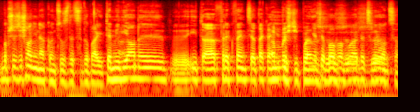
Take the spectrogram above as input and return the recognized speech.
bo przecież oni na końcu zdecydowali. Te miliony y, i ta frekwencja taka nie- myśli pan, że, nietypowa że, była że, decydująca.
